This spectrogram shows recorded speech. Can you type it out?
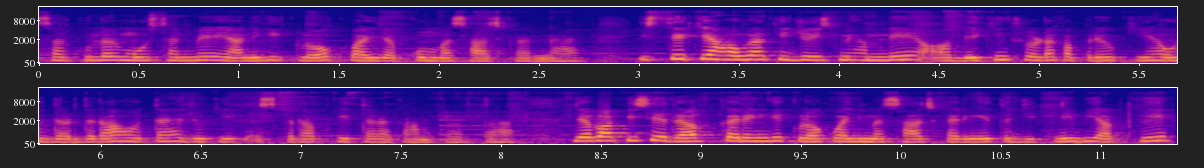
सर्कुलर मोशन में यानी कि क्लॉक वाइज आपको मसाज करना है। इससे क्या होगा कि जो इसमें हमने बेकिंग सोडा का प्रयोग किया है, वो दरदरा होता है, जो कि स्क्रब की तरह काम करता है। जब आप इसे रब करेंगे क्लॉक वाइज मसाज करेंगे तो जितनी भी आपकी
